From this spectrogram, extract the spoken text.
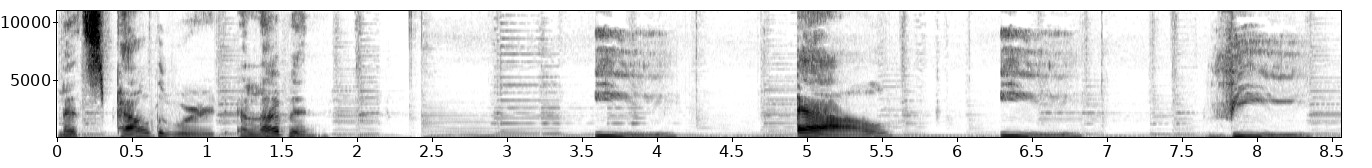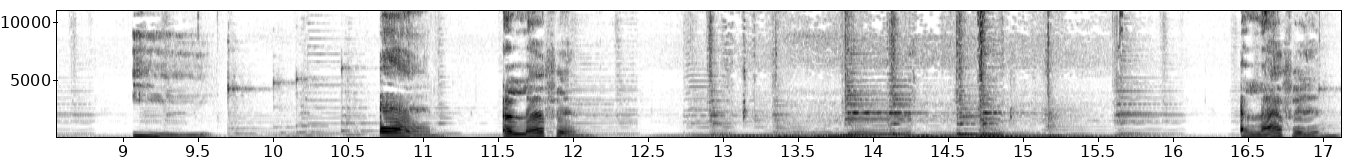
Let's spell the word 11. E L E V E N 11 11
